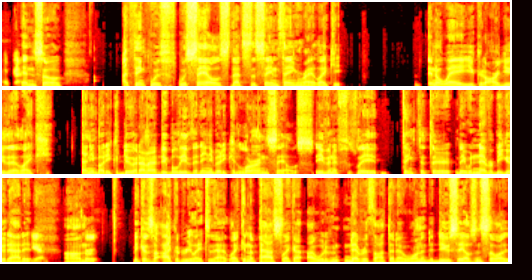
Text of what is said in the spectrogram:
Okay. And so I think with, with sales, that's the same thing, right? Like in a way, you could argue that like anybody could do it, and I do believe that anybody could learn sales, even if they think that they're they would never be good at it. Yeah. Um, Because I could relate to that. Like in the past, like I, I, would have never thought that I wanted to do sales until I,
